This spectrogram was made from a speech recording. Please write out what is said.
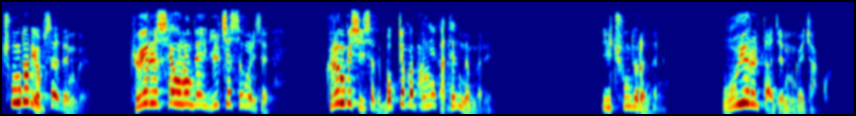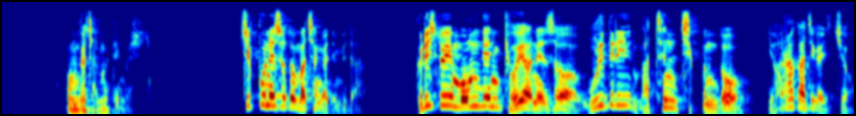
충돌이 없어야 되는 거예요. 교회를 세우는데 일체성을 있어야 그런 것이 있어야 돼. 목적과 방향이 같아야 된단 말이에요. 이게 충돌한다는 거예요. 우열을 따지는 거예요, 자꾸. 뭔가 잘못된 것이죠. 직분에서도 마찬가지입니다. 그리스도의 몸된 교회 안에서 우리들이 맡은 직분도 여러 가지가 있죠.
